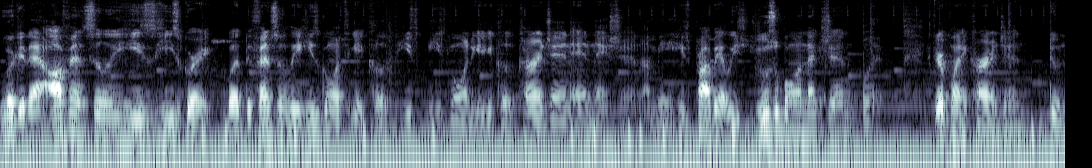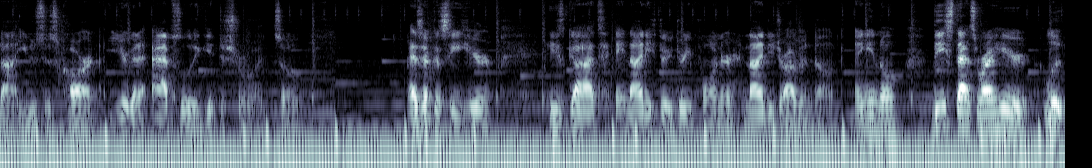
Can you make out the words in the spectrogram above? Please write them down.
Look at that. Offensively, he's he's great, but defensively, he's going to get cooked. He's he's going to get cooked. Current gen and next gen. I mean, he's probably at least usable on next gen, but if you're playing current gen, do not use this card. You're gonna absolutely get destroyed. So, as you can see here, he's got a 93 three-pointer, 90 driving dunk, and you know these stats right here look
